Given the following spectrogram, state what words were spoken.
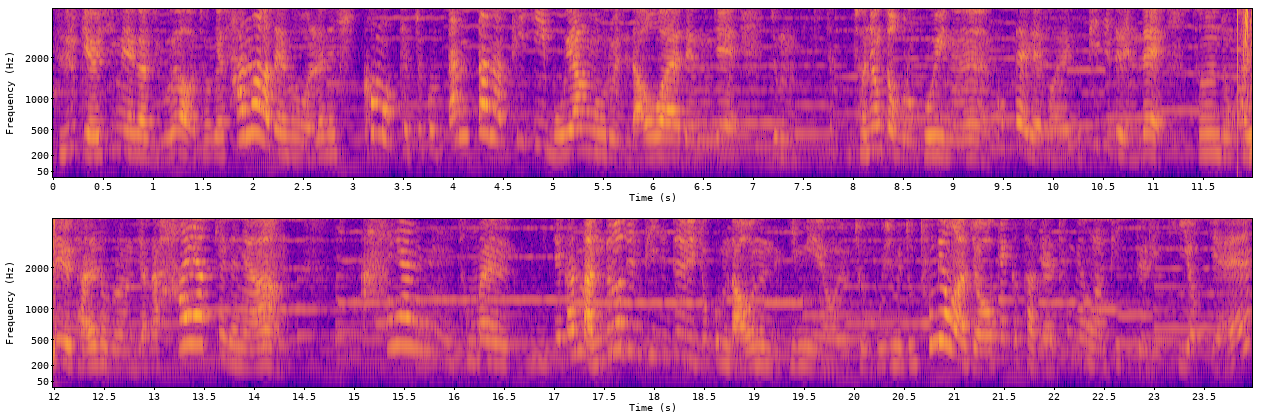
드럽게 열심히 해가지고요. 저게 산화가 돼서 원래는 시커멓게 조금 단단한 피지 모양으로 이제 나와야 되는 게 좀 전형적으로 보이는 코팩에서의 그 피지들인데 저는 좀 관리를 잘해서 그런지 약간 하얗게 그냥 하얀 정말 이제 간 만들어진 피지들이 조금 나오는 느낌이에요. 저 보시면 좀 투명하죠. 깨끗하게 투명한 피지들이 귀엽게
